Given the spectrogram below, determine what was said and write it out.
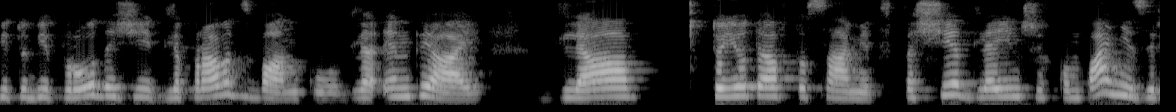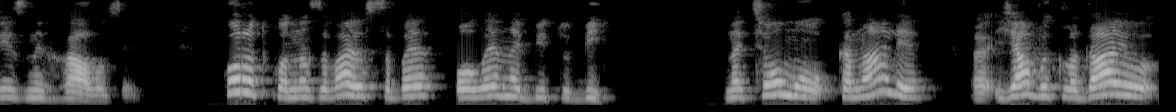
B2B продажі для Правексбанку, для NPI, для Toyota Auto Summit та ще для інших компаній з різних галузей. Коротко називаю себе Олена B2B. На цьому каналі е, я викладаю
